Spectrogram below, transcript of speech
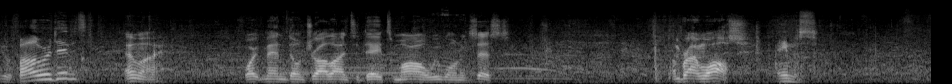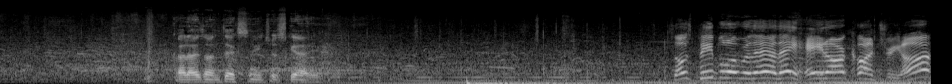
You a follower of David's? Am I? If white men don't draw a line today, tomorrow we won't exist. I'm Brian Walsh. Amos. Got eyes on Dixon, he just got here. Those people over there, they hate our country, huh?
